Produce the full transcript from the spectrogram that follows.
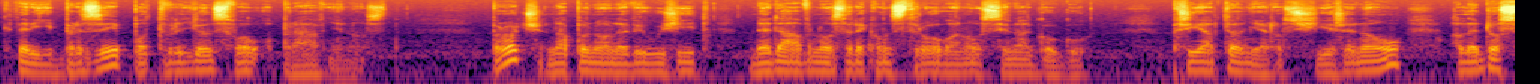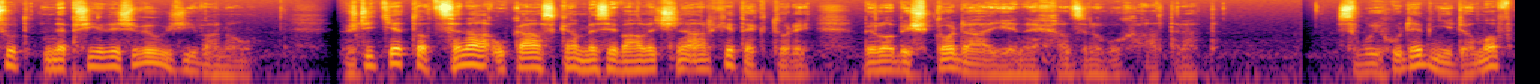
který brzy potvrdil svou oprávněnost. Proč naplno nevyužít nedávno zrekonstruovanou synagogu? Přijatelně rozšířenou, ale dosud nepříliš využívanou. Vždyť je to cená ukázka meziválečné architektury. Bylo by škoda ji nechat znovu chátrat. Svůj hudební domov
